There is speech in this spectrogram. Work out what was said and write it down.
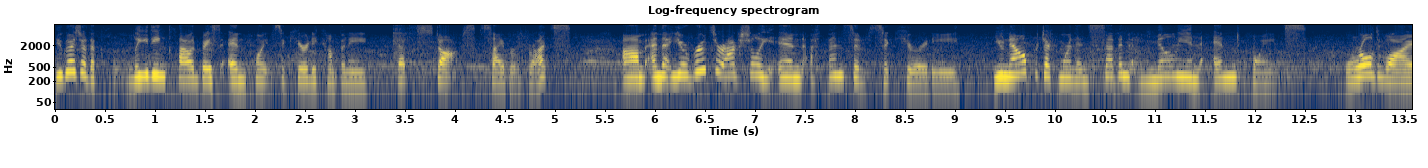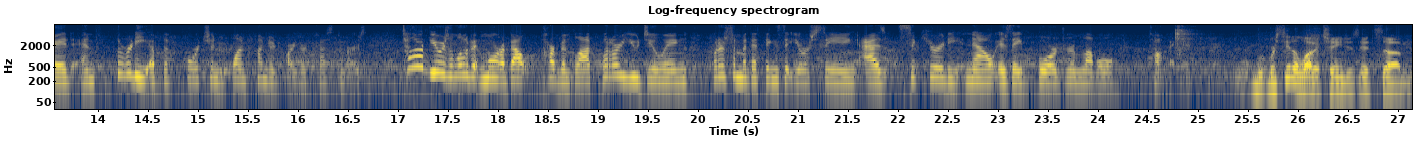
you guys are the leading cloud-based endpoint security company that stops cyber threats, um, and that your roots are actually in offensive security. You now protect more than 7 million endpoints worldwide, and 30 of the Fortune 100 are your customers. Tell our viewers a little bit more about Carbon Black. What are you doing? What are some of the things that you're seeing as security now is a boardroom level topic? We're seeing a lot of changes. It's um,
